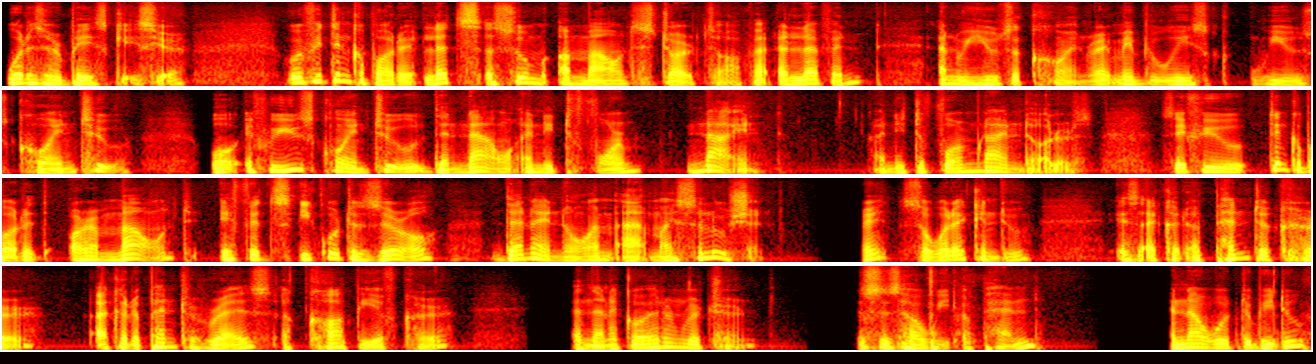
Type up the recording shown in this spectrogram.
what is our base case here? Well, if you think about it, let's assume amount starts off at 11 and we use a coin, right? Maybe we use, we use coin 2. Well, if we use coin 2, then now I need to form 9. I need to form $9. So if you think about it, our amount, if it's equal to 0, then I know I'm at my solution, right? So what I can do is I could append to cur, I could append to res a copy of cur, and then I go ahead and return. This is how we append. And now what do we do?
